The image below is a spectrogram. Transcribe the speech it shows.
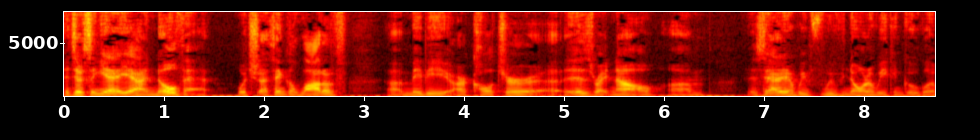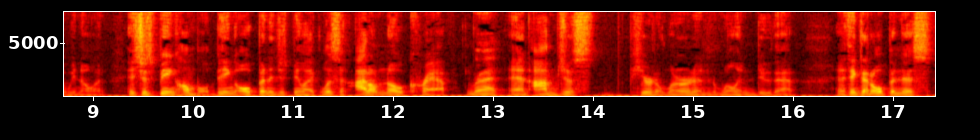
instead of saying, "Yeah, yeah, I know that," which I think a lot of uh, maybe our culture uh, is right now, um, is that yeah, we've we've known it, we can Google it, we know it. It's just being humble, being open, and just being like, "Listen, I don't know crap, right? And I'm just here to learn and willing to do that." And I think that openness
